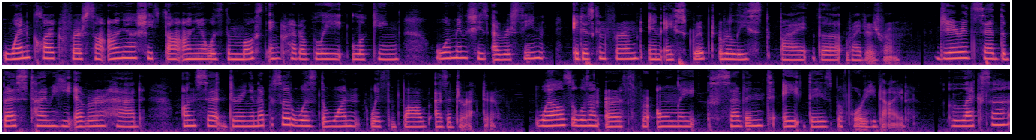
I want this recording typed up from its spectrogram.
When Clarke first saw Anya, she thought Anya was the most incredibly looking woman she's ever seen. It is confirmed in a script released by the writer's room. Jarod said the best time he ever had on set during an episode was the one with Bob as a director. Wells was on Earth for only seven to eight days before he died. Lexa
